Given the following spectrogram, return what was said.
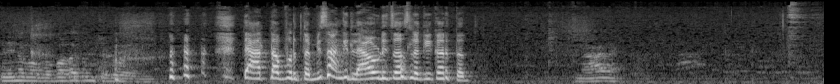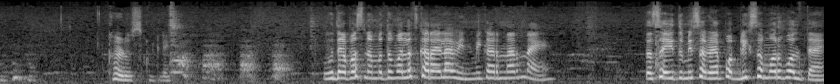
ना बाबा बघा तुमच्या डोळ्याने. ते आता पुरतं. मी सांगितलं आवडीचं असलं की करतात. नाही नाही. खडूस कुठले? उद्यापासून मग तुम्हालाच करायला हवीन. मी करणार नाही. तसंही तुम्ही सगळ्या पब्लिक समोर बोलताय.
